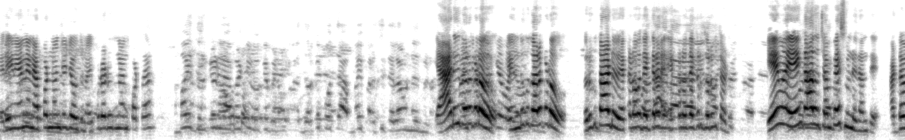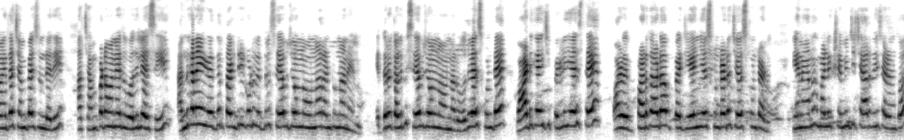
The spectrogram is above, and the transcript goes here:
పెరిగినాయని నేను ఎప్పటి నుంచో చదువుతున్నా ఇప్పుడు అడుగుతున్నాను కొత్త అబ్బాయి దొరికాడు కాబట్టి ఓకే మేడం. ఒకవేళ దొరకపోతే ఆ అబ్బాయి పరిస్థితి ఎలా ఉండదు మేడం? యాడికి దొరకడు. ఎందుకు దొరకడు? దొరుకుతాడు. ఎక్కడో దగ్గర ఎక్కడో దగ్గర దొరుకుతాడు. ఏమో ఏం కాదు చంపేసి ఉండేది అంతే. అడ్డమైతే చంపేసి ఉండేది ఆ చంపడం అనేది వదిలేసి అందుకనే ఇద్దరు తండ్రి కూడా ఇద్దరు సేఫ్ జోన్లో ఉన్నారు అంటున్నా నేను. ఇద్దరు కలిపి సేఫ్ జోన్లో ఉన్నారు. వదిలేసుకుంటే వాడికి ఇచ్చి పెళ్ళి చేస్తే వాడు పడతాడో ఏం చేసుకుంటాడో చేసుకుంటాడు. ఈయన కనుక మళ్ళీ క్షమించి చార తీసాడు అనుకో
